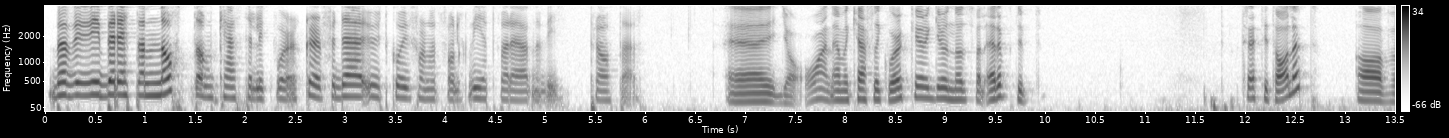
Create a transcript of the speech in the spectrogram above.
Behöver vi berätta något om Catholic Worker? För det utgår ifrån att folk vet vad det är när vi pratar. Uh, ja, nej, men Catholic Worker grundades väl, är det på typ 30-talet av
